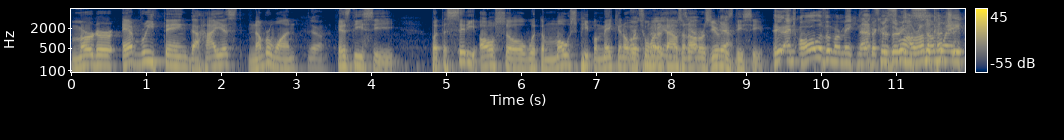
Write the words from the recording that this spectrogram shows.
murder. Everything, the highest number one Yeah. is DC, but the city also with the most people making over two hundred thousand dollars a year Yeah. is DC. And all of them are making it That's because the they're in swamp. Around the some way,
